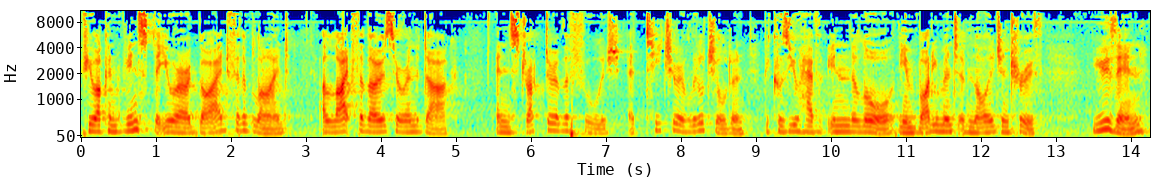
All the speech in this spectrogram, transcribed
if you are convinced that you are a guide for the blind, a light for those who are in the dark, an instructor of the foolish, a teacher of little children, because you have in the law the embodiment of knowledge and truth, you then,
